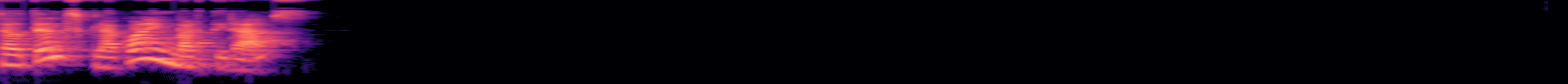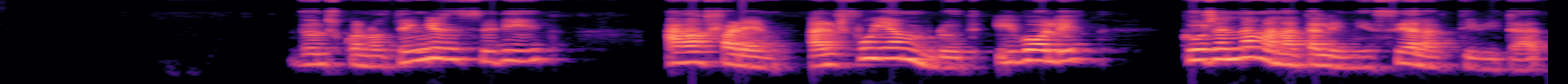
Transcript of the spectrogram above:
Ja ho tens clar quan invertiràs? Doncs quan ho tinguis decidit, agafarem el full en brut i boli que us hem demanat a l'inici de l'activitat.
